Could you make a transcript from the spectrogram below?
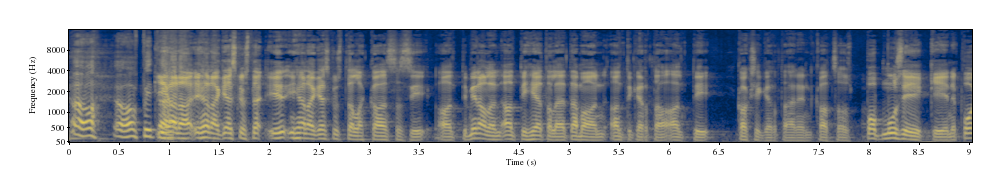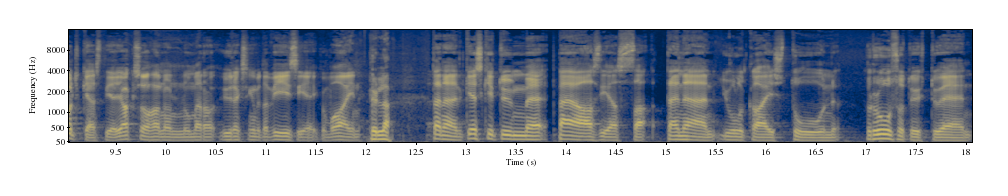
joo, joo, pitää. Ihana, ihana, keskustella, ihana keskustella kanssasi, Antti. Minä olen Antti Hietala ja tämä on Antti kertaa Antti kaksikertainen katsaus pop-musiikkiin. Podcast ja jaksohan on numero 95, eikö vain? Kyllä. Tänään keskitymme pääasiassa tänään julkaistuun Ruusutyhtyeen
